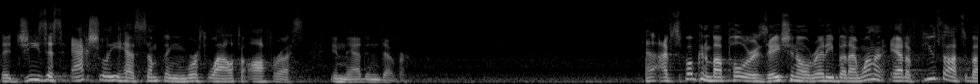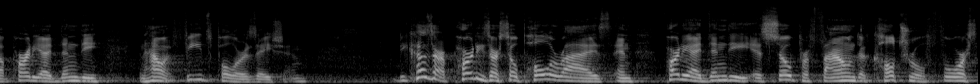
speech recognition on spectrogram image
that Jesus actually has something worthwhile to offer us in that endeavor? Uh, I've spoken about polarization already, but I want to add a few thoughts about party identity and how it feeds polarization. Because our parties are so polarized and party identity is so profound a cultural force,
